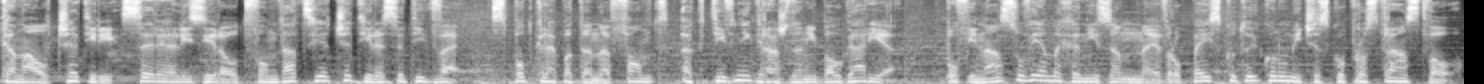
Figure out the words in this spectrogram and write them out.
Канал 4 се реализира от Фондация 42 с подкрепата на фонд Активни граждани България по финансовия механизъм на Европейското економическо пространство.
